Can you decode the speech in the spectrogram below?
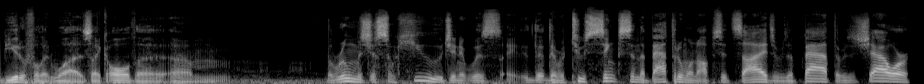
beautiful it was. Like all the um, the room was just so huge, and it was there were two sinks in the bathroom on opposite sides. There was a bath, there was a shower.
